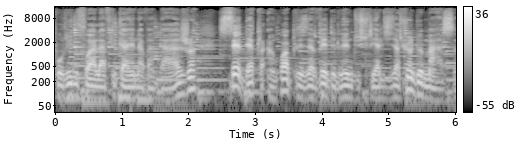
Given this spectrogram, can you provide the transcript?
Pour une fois, l'Afrique a un avantage, c'est d'être en voie préservée de l'industrialisation de masse.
